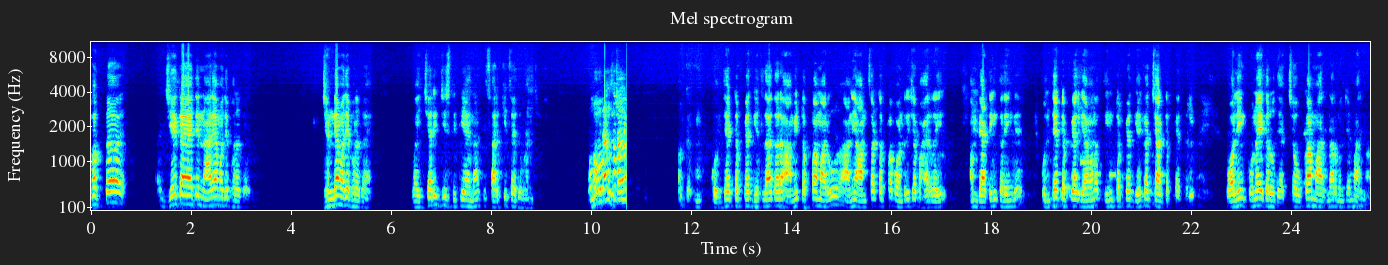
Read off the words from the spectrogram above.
फक्त जे काय आहे ते नाऱ्यामध्ये फरक आहे. झेंड्यामध्ये फरक आहे. वैचारिक जी स्थिती आहे ना ती सारखीच आहे दोघांची. हो, तुमच्या- कोणत्या टप्प्यात घेतला तर आम्ही टप्पा मारू आणि आमचा टप्पा बाउंड्रीच्या बाहेर राहील हम बॅटिंग करेंगे कोणत्या टप्प्यात घ्या म्हणा तीन टप्प्यात घे का चार टप्प्यात घे बॉलिंग कोणाही करू द्या चौका मारणार म्हणजे मारणार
